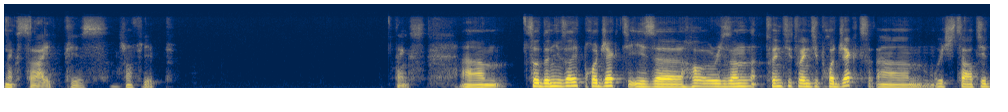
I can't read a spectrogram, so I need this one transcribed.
Next slide, please, Jean-Philippe. Thanks. Um, so the NewsEye project is a Horizon 2020 project, um, which started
